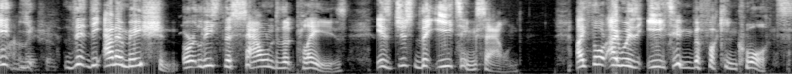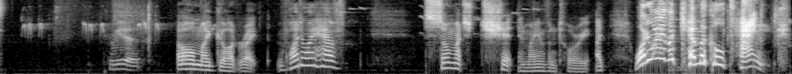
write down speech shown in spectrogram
It, Animation. the the animation, or at least the sound that plays, is just the eating sound. I thought I was eating the fucking quartz. Weird. Oh my god, right. Why do I have so much shit in my inventory? I Why do I have a chemical tank?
